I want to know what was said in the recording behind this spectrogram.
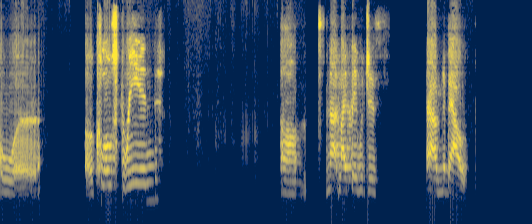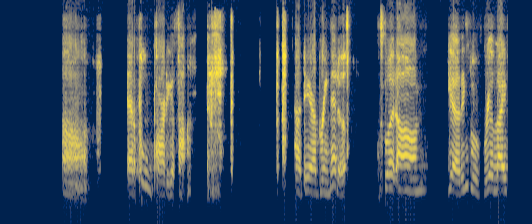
or a close friend. Um, not like they were just out and about um, at a pool party or something. How dare I bring that up? But um, yeah, these were real life.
